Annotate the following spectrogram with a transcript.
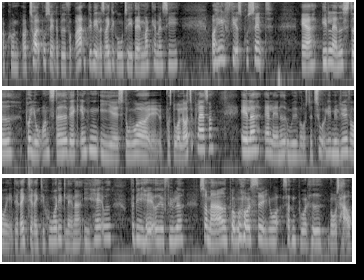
og, kun, og 12% er blevet forbrændt. Det er vi ellers rigtig gode til i Danmark, kan man sige. Og hele 80% er et eller andet sted på jorden stadigvæk, enten i øh, store, øh, på store lottepladser, eller er landet ude i vores naturlige miljø, hvor det rigtig, rigtig hurtigt lander i havet, fordi havet jo fylder så meget på vores øh, jord, så den burde hedde vores hav.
